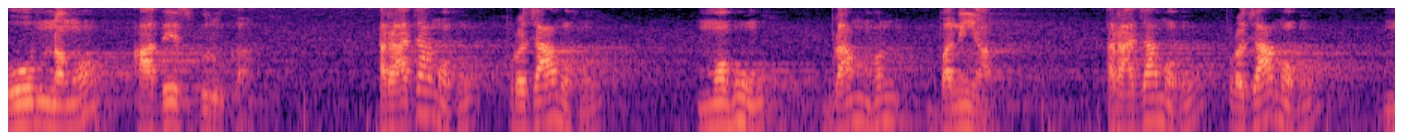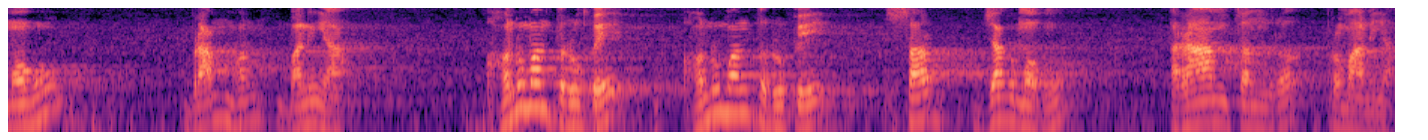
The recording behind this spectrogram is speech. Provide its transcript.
ओम नमो आदेश गुरु का। राजा महु, प्रजा महु महु, ब्राह्मण बनिया। राजा महु, प्रजा महु महु, ब्राह्मण बनिया। हनुमंत रूपे हनुमंत रूपे सर्व जग महु, रामचंद्र प्रमाणिया।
